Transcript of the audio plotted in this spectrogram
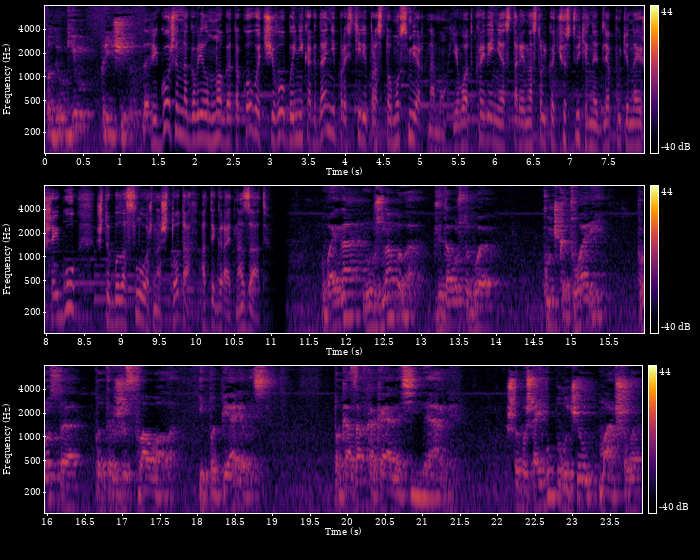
по другим причинам. Пригожин наговорил много такого, чего бы никогда не простили простому смертному. Его откровения стали настолько чувствительны для Путина и Шойгу, что было сложно что-то отыграть назад. Война нужна была для того, чтобы кучка тварей просто поторжествовала и попиарилась, показав, какая она сильная армия. Чтобы Шойгу получил маршала,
